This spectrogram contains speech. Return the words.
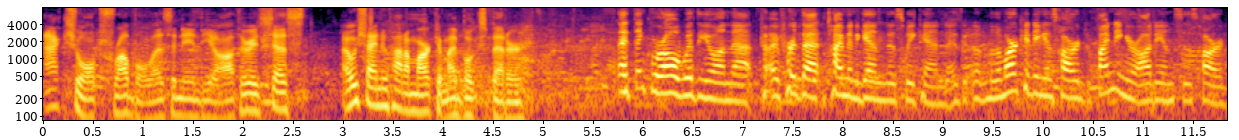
actual trouble as an indie author. It's just, I wish I knew how to market my books better. I think we're all with you on that. I've heard that time and again this weekend. Um, the marketing is hard, finding your audience is hard.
